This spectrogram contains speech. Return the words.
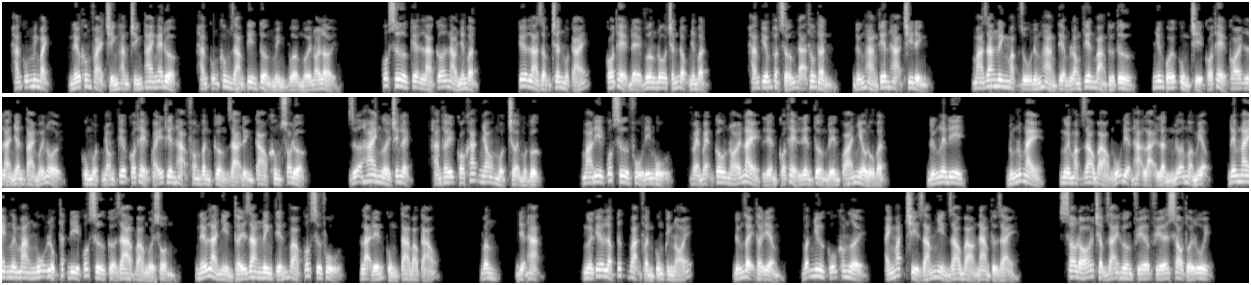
Hắn cũng minh bạch, nếu không phải chính hắn chính thai nghe được, hắn cũng không dám tin tưởng mình vừa mới nói lời. Quốc sư kia là cỡ nào nhân vật? Kia là dậm chân một cái, có thể để vương đô chấn động nhân vật. Hắn kiếm thuật sớm đã thông thần, đứng hàng thiên hạ chi đỉnh mà giang linh mặc dù đứng hàng tiềm long thiên bảng thứ tư, nhưng cuối cùng chỉ có thể coi là nhân tài mới nổi, cùng một nhóm kia có thể quấy thiên hạ phong vân cường giả đỉnh cao không so được. Giữa hai người tranh lệch, hắn thấy có khác nhau một trời một vực. Mà đi quốc sư phủ đi ngủ, vẹn vẹn câu nói này liền có thể liên tưởng đến quá nhiều đồ vật. Đứng lên đi. Đúng lúc này, người mặc dao bảo ngũ điện hạ lại lần nữa mở miệng, đêm nay ngươi mang ngũ lục thất đi quốc sư cửa ra vào ngồi xổm, nếu là nhìn thấy giang linh tiến vào quốc sư phủ, lại đến cùng ta báo cáo. Vâng điện hạ. Người kia lập tức vạn phần cung kính nói. Đứng dậy thời điểm vẫn như cũ không người, ánh mắt chỉ dám nhìn dao bảo nam tử dày sau đó chậm rãi hướng phía phía sau tối lui.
